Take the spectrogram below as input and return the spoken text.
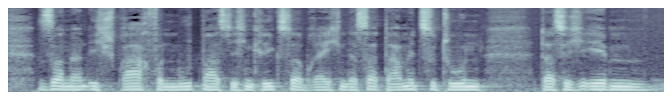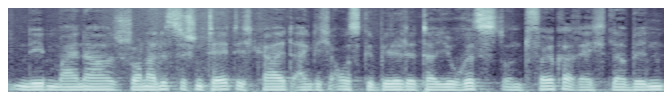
sondern ich sprach von mutmaßlichen Kriegsverbrechen. Das hat damit zu tun, dass ich eben neben meiner journalistischen Tätigkeit eigentlich ausgebildeter Jurist und Völkerrechtler bin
